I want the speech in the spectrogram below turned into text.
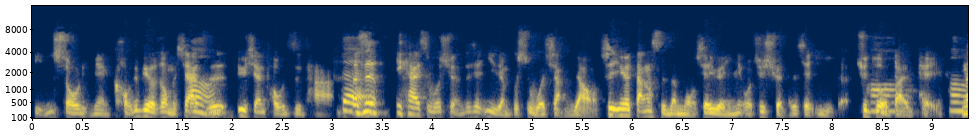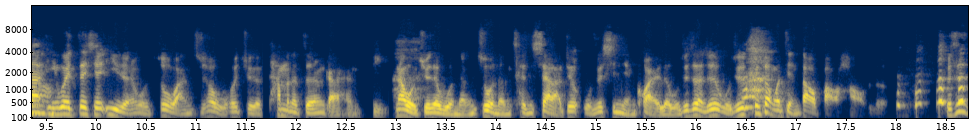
营收里面扣。就比如说我们现在只是预先投资他，但是一开始我选这些艺人不是我想要，是因为当时的某些原因我去选这些艺人去做栽培。那因为这些艺人我做完之后，我会觉得他们的责任感很低。那我觉得我能做能撑下来，就我就新年快乐。我就真的就是我觉得就算我捡到宝好了，可是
